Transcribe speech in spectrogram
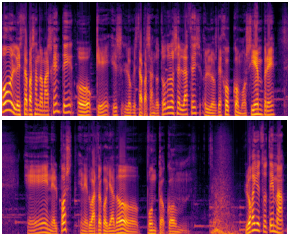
o le está pasando a más gente o qué es lo que está pasando. Todos los enlaces los dejo como siempre en el post en eduardocollado.com. Luego hay otro tema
